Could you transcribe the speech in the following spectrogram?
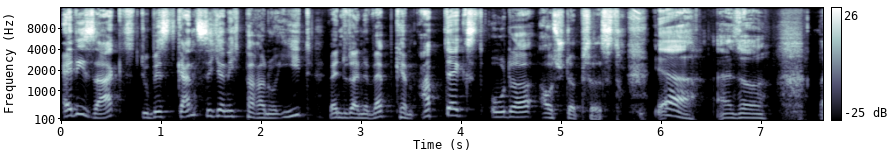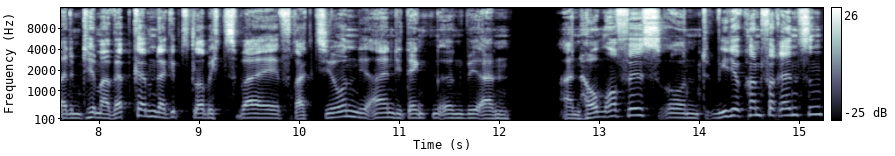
Eddie sagt, du bist ganz sicher nicht paranoid, wenn du deine Webcam abdeckst oder ausstöpselst. Ja, also bei dem Thema Webcam, da gibt's glaube ich zwei Fraktionen. Die einen, die denken irgendwie an, an Homeoffice und Videokonferenzen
